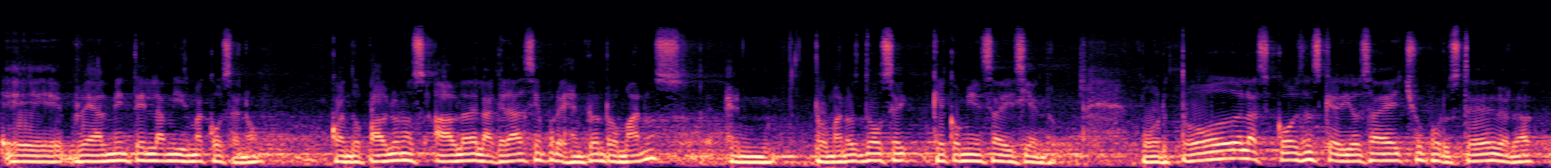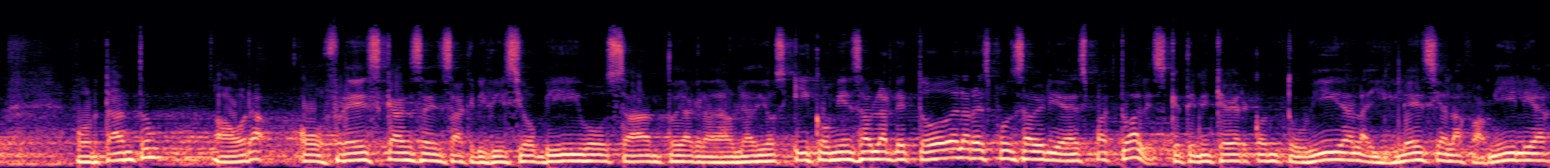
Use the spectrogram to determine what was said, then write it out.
eh, realmente es la misma cosa, ¿no? Cuando Pablo nos habla de la gracia, por ejemplo, en Romanos, en Romanos 12, ¿qué comienza diciendo? Por todas las cosas que Dios ha hecho por ustedes, ¿verdad? Por tanto, ahora ofrézcanse en sacrificio vivo, santo y agradable a Dios. Y comienza a hablar de todas las responsabilidades pactuales que tienen que ver con tu vida, la iglesia, la familia,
